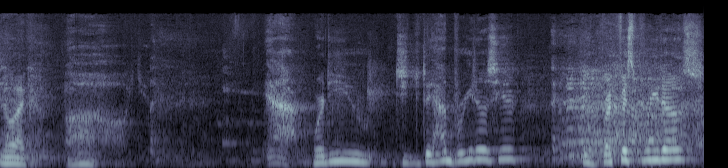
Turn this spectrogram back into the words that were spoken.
You're like, oh, yeah. Where do you, do they have burritos here? breakfast burritos?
